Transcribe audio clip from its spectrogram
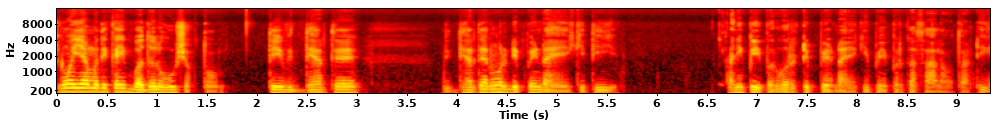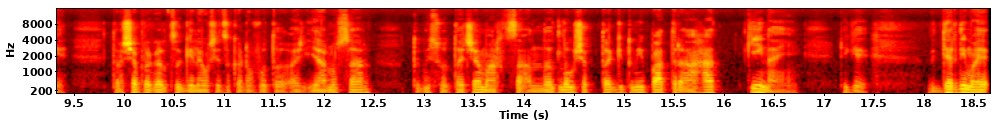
किंवा यामध्ये काही बदल होऊ शकतो. ते विद्यार्थ्या विद्यार्थ्यांवर डिपेंड आहे की ती आणि पेपरवर डिपेंड आहे की पेपर कसा आला होता. ठीक आहे? तर अशा प्रकारचं गेल्या वर्षीचं कट ऑफ होतं. यानुसार तुम्ही स्वतःच्या मार्क्सचा अंदाज लावू शकता की तुम्ही पात्र आहात की नाही. ठीक आहे? विद्यार्थी माहि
